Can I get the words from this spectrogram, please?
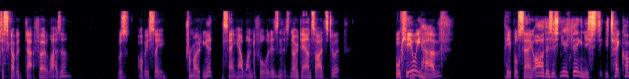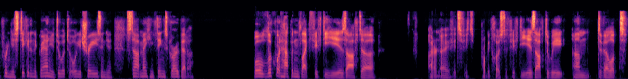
discovered that fertilizer was obviously promoting it, saying how wonderful it is and there's no downsides to it. Well, here we have people saying, "Oh, there's this new thing, and you st you take copper and you stick it in the ground, you do it to all your trees, and you start making things grow better." Well, look what happened like 50 years after. I don't know if it's it's probably close to 50 years after we um developed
